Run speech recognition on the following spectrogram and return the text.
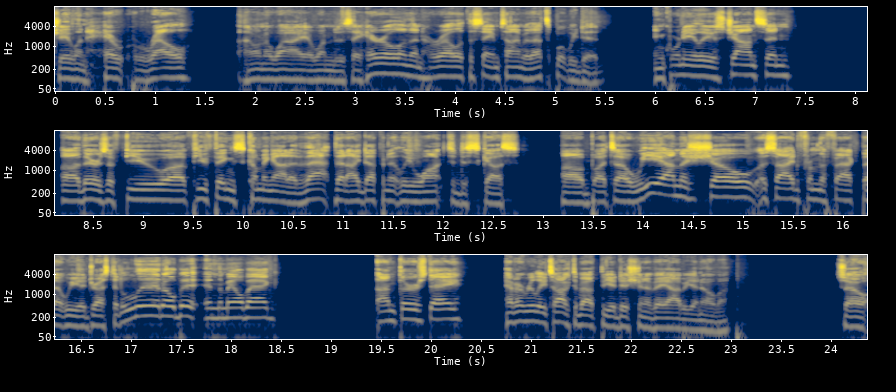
Jaylen Harrell. I don't know why I wanted to say Harrell and then Harrell at the same time, but that's what we did. And Cornelius Johnson. Uh, there's a few uh, few things coming out of that that I definitely want to discuss. Uh, but uh, we on the show, aside from the fact that we addressed it a little bit in the mailbag on Thursday, haven't really talked about the addition of Eyabi Anoma. So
